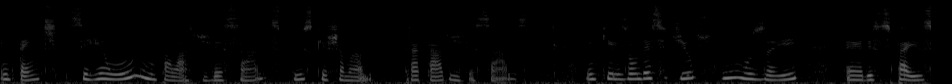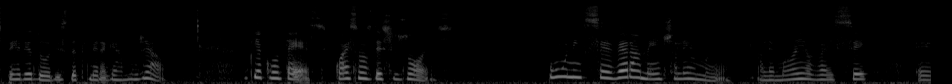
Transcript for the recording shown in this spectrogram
Entente se reúnem no Palácio de Versalhes, por isso que é chamado Tratado de Versalhes, em que eles vão decidir os rumos aí é, desses países perdedores da Primeira Guerra Mundial. O que acontece? Quais são as decisões? Punem severamente a Alemanha. A Alemanha vai ser é,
